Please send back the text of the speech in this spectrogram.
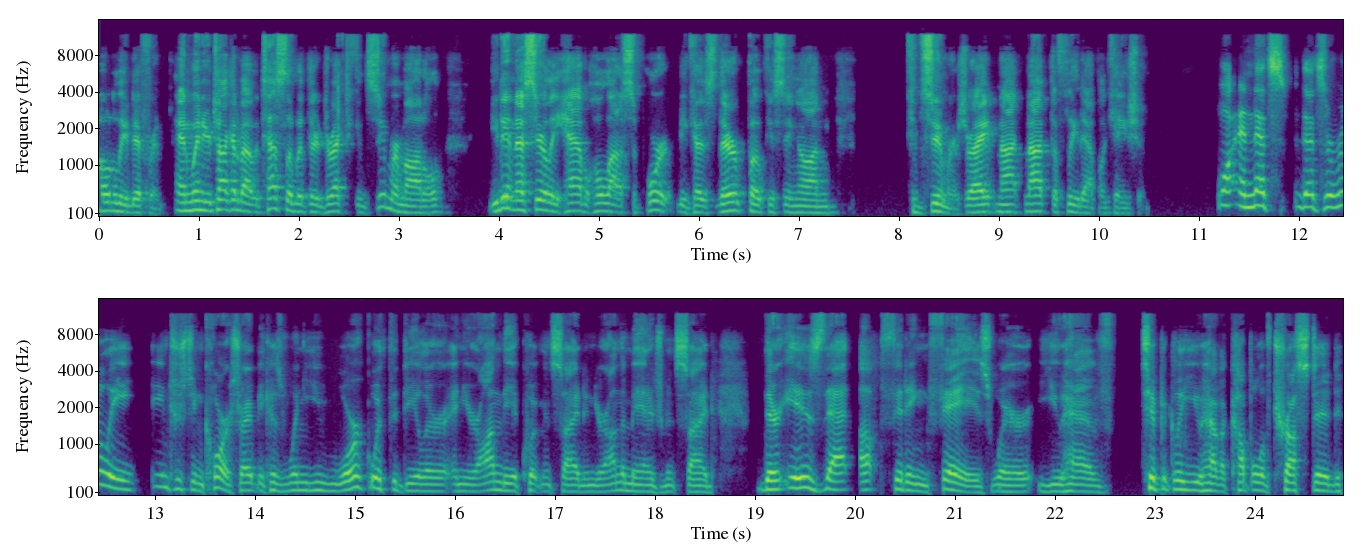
totally different and when you're talking about with tesla with their direct to consumer model you didn't necessarily have a whole lot of support because they're focusing on consumers right? Not not the fleet application. Well, and that's that's a really interesting course, right? Because when you work with the dealer and you're on the equipment side and you're on the management side, there is that upfitting phase where you have typically you have a couple of trusted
